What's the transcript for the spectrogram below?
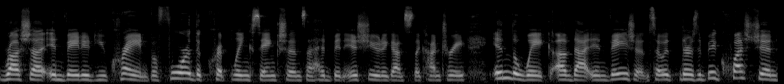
Russia invaded Ukraine, before the crippling sanctions that had been issued against the country in the wake of that invasion. So it, there's a big question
